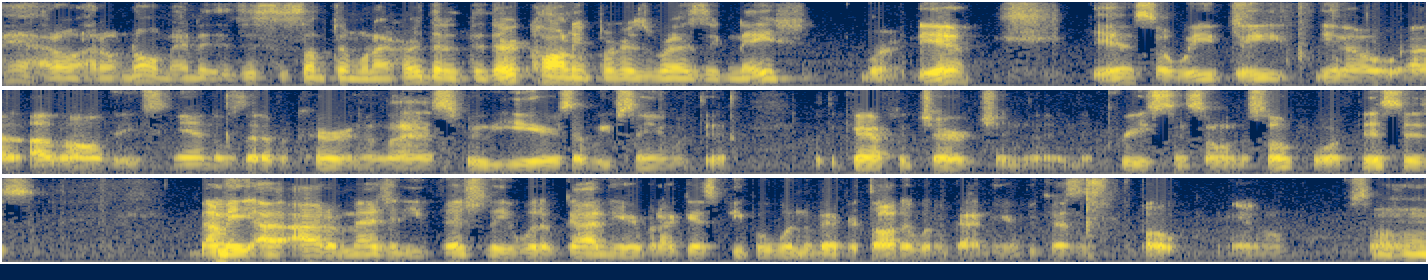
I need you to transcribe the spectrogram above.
yeah, I don't, I don't know, man. This is something when I heard that they're calling for his resignation. Right. Yeah, yeah, so we, we you know, of all these scandals that have occurred in the last few years that we've seen with the with the Catholic Church and the, and the priests and so on and so forth, this is, I mean, I, would imagine eventually it would have gotten here, but I guess people wouldn't have ever thought it would have gotten here because it's the Pope, you know. So, mm-hmm.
